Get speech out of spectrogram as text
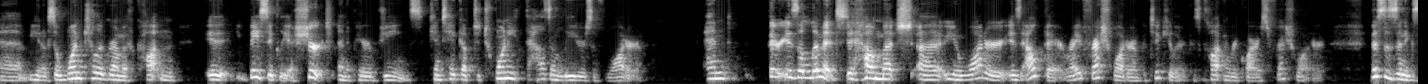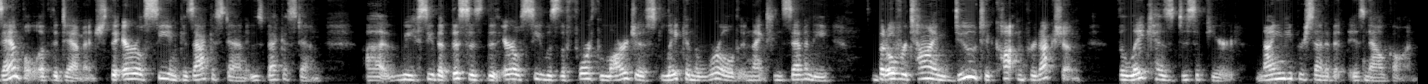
Um, you know, so one kilogram of cotton, it, basically a shirt and a pair of jeans can take up to 20,000 liters of water. And there is a limit to how much uh, you know, water is out there, right? Fresh water in particular, because cotton requires fresh water. This is an example of the damage. The Aral Sea in Kazakhstan, Uzbekistan, uh, we see that this is the Aral Sea was the fourth largest lake in the world in 1970, but over time, due to cotton production, the lake has disappeared. 90% of it is now gone.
